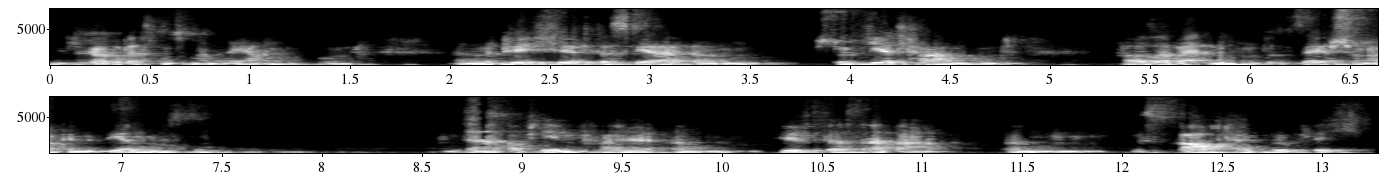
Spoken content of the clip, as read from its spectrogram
Und ich mhm. glaube, das muss man lernen. Und äh, natürlich hilft, dass wir ähm, studiert haben und Hausarbeiten und uns selbst schon organisieren mussten. Da auf jeden Fall ähm, hilft das, aber ähm, es braucht halt wirklich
